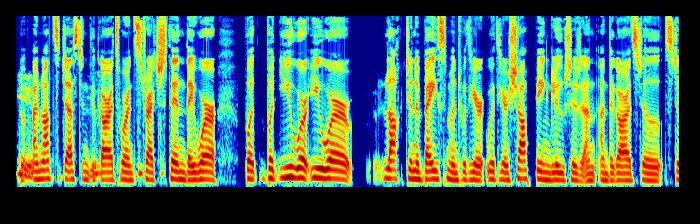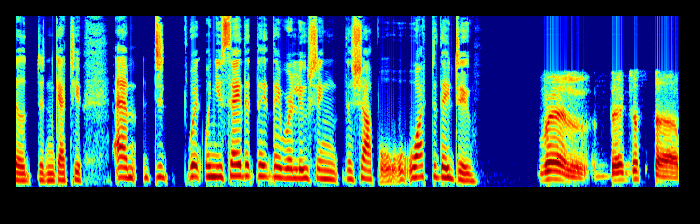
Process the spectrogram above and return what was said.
yes. I'm not suggesting the guards weren't stretched thin; they were, but but you were you were locked in a basement with your with your shop being looted, and, and the guards still still didn't get to you. Um, did when when you say that they, they were looting the shop, what did they do? Well, they just uh,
